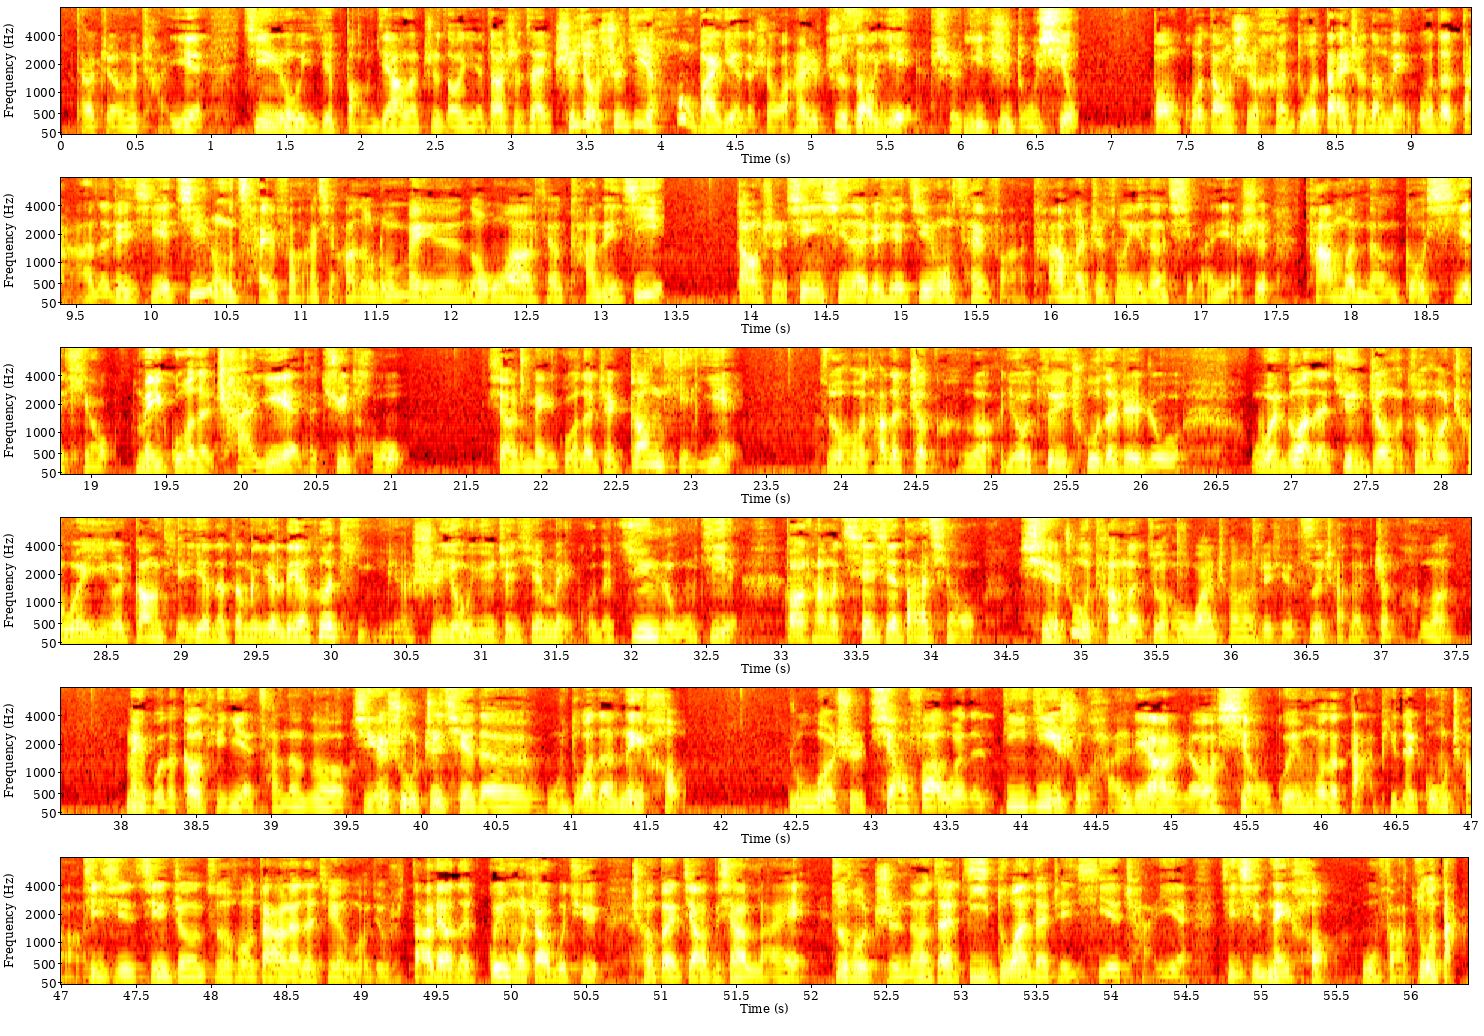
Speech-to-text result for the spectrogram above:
它整个产业金融已经绑架了制造业。但是在十九世纪后半叶的时候，还是制造业是一枝独秀。包括当时很多诞生的美国的大的这些金融财阀，像阿德鲁梅农啊，像卡内基，当时新兴的这些金融财阀，他们之所以能起来，也是他们能够协调美国的产业的巨头，像美国的这钢铁业，最后它的整合，由最初的这种。紊乱的竞争，最后成为一个钢铁业的这么一个联合体，是由于这些美国的金融界帮他们牵线搭桥，协助他们最后完成了这些资产的整合，美国的钢铁业才能够结束之前的无端的内耗。如果是小范围的低技术含量，然后小规模的大批的工厂进行竞争，最后带来的结果就是大量的规模上不去，成本降不下来，最后只能在低端的这些产业进行内耗，无法做大。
